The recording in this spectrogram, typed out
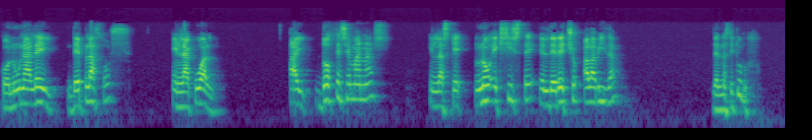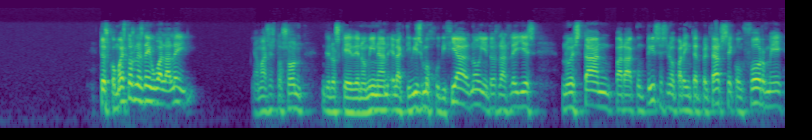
con una ley de plazos en la cual hay 12 semanas en las que no existe el derecho a la vida del nasciturus. Entonces, como a estos les da igual la ley, y además estos son de los que denominan el activismo judicial, ¿no? Y entonces las leyes no están para cumplirse, sino para interpretarse conforme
